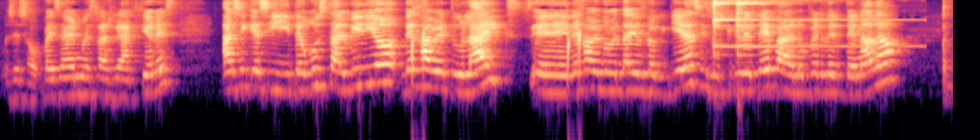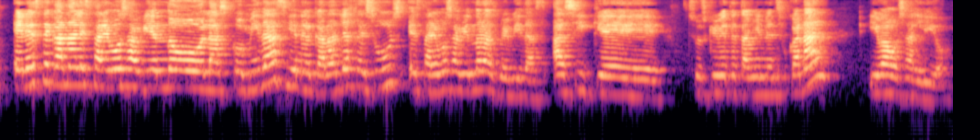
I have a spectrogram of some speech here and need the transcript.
pues eso, vais a ver nuestras reacciones. Así que si te gusta el vídeo, déjame tu like, eh, déjame en comentarios lo que quieras y suscríbete para no perderte nada. En este canal estaremos abriendo las comidas y en el canal de Jesús estaremos abriendo las bebidas. Así que suscríbete también en su canal y vamos al lío.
